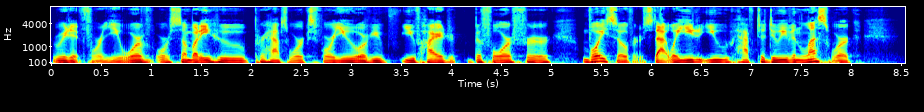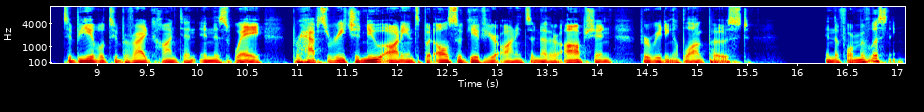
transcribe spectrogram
read it for you or or somebody who perhaps works for you or you've you've hired before for voiceovers. That way you you have to do even less work to be able to provide content in this way perhaps reach a new audience but also give your audience another option for reading a blog post in the form of listening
